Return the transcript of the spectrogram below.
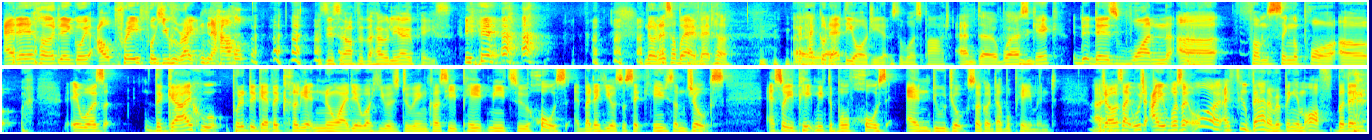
and then her then going, I'll pray for you right now. Is this after the Holy O piece? No, that's where I met her. I heckled right. at the orgy. That was the worst part. And uh, worst gig? There's one uh, from Singapore. Uh, it was the guy who put it together clearly had no idea what he was doing because he paid me to host, but then he also said, Can you do some jokes? And so he paid me to both host and do jokes, so I got double payment. Which I was like, which I was like, oh, I feel bad, I'm ripping him off. But then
